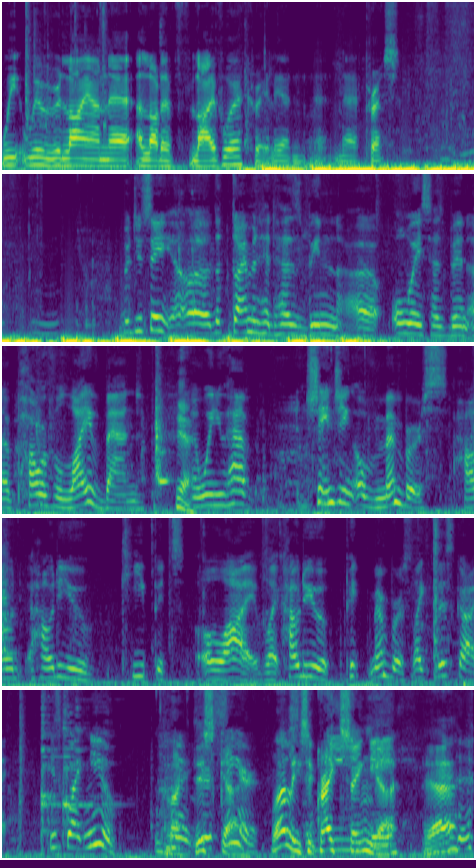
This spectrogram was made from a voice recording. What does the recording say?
we, we rely on uh, a lot of live work, really, and, and uh, press. But you say uh, that Diamond Head has been uh, always has been a powerful live band. Yeah. And when you have changing of members, how how do you keep it alive? Like how do you pick members? Like this guy, he's quite new. Like this guy. singer. Well, he's a great singer. Yeah.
